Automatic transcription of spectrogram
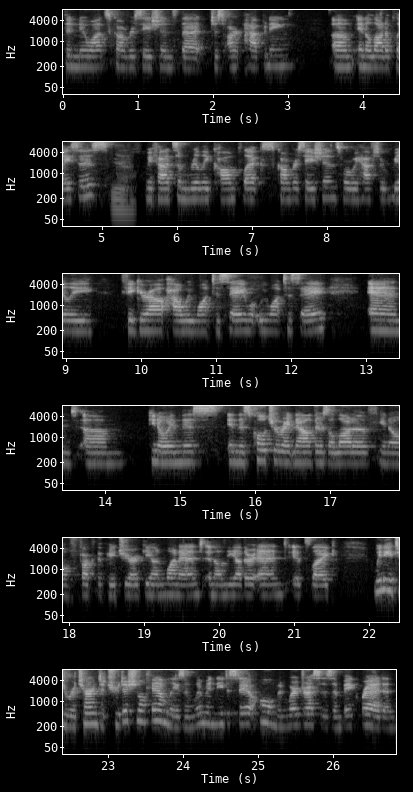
the nuanced conversations that just aren't happening um, in a lot of places. Yeah, we've had some really complex conversations where we have to really figure out how we want to say what we want to say, and um, you know in this in this culture right now there's a lot of you know fuck the patriarchy on one end and on the other end it's like we need to return to traditional families and women need to stay at home and wear dresses and bake bread and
